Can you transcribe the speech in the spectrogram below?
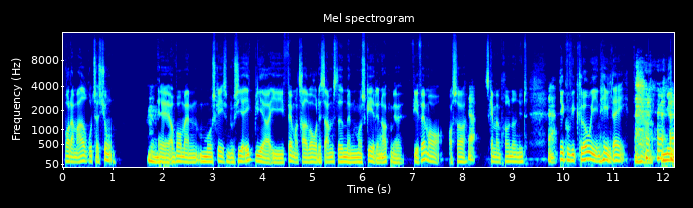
hvor der er meget rotation, mm. øh, og hvor man måske, som du siger, ikke bliver i 35 år det samme sted, men måske er det nok med 4-5 år, og så ja. skal man prøve noget nyt. Ja. Det kunne vi kloge i en hel dag. Det her. Men, ja,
